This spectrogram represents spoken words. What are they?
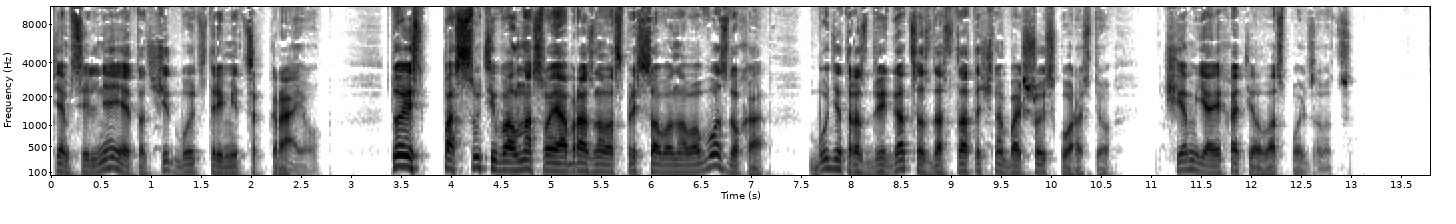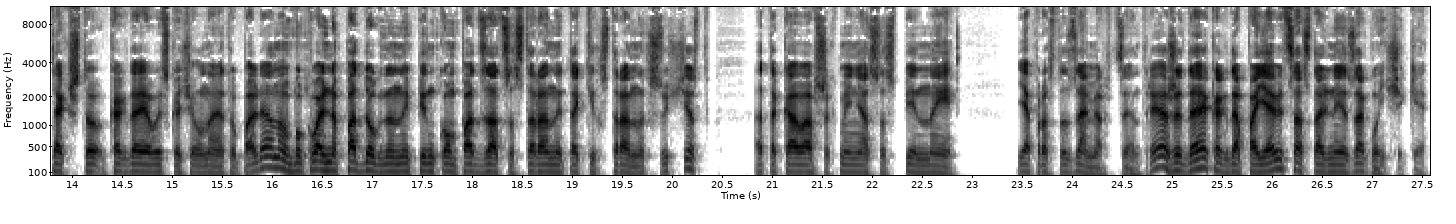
тем сильнее этот щит будет стремиться к краю. То есть, по сути, волна своеобразного спрессованного воздуха будет раздвигаться с достаточно большой скоростью, чем я и хотел воспользоваться. Так что, когда я выскочил на эту поляну, буквально подогнанный пинком под зад со стороны таких странных существ, атаковавших меня со спины, я просто замер в центре, ожидая, когда появятся остальные загонщики.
